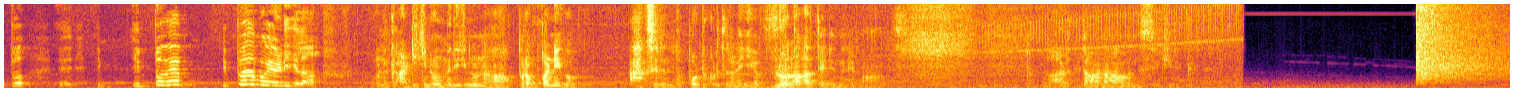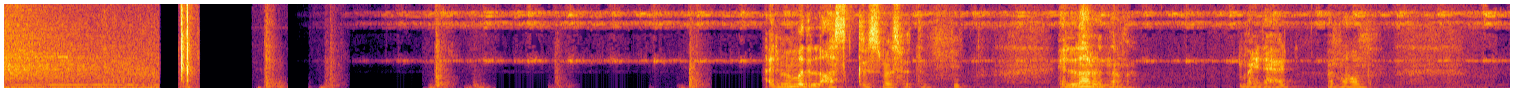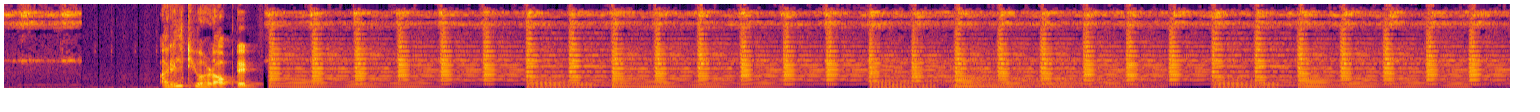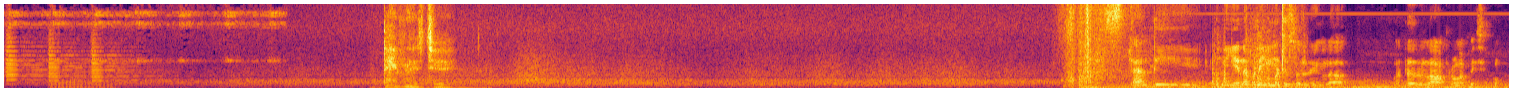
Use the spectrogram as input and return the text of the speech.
இப்போ இப்பவே இப்பவே போய் அடிக்கலாம் உனக்கு அடிக்கணும் மிதிக்கணும்னா அப்புறம் பண்ணிக்கோ. ஆக்சிடெண்ட்டை போட்டு கொடுத்துருவேன் எவ்வளோ நாளாக தேடி தெரியுமா? அடுத்தானா வந்து சிக்கியிருக்கு. I remember the last Christmas with எல்லாரும் இருந்தாங்க. My dad my mom Aren't you adopted? Time ஆயிடுச்சு. ஸ்டான்லி நீ என்ன பண்ணீங்க மட்டும் சொல்றீங்களா? மற்றதெல்லாம் அப்புறமா பேசிப்போம்.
